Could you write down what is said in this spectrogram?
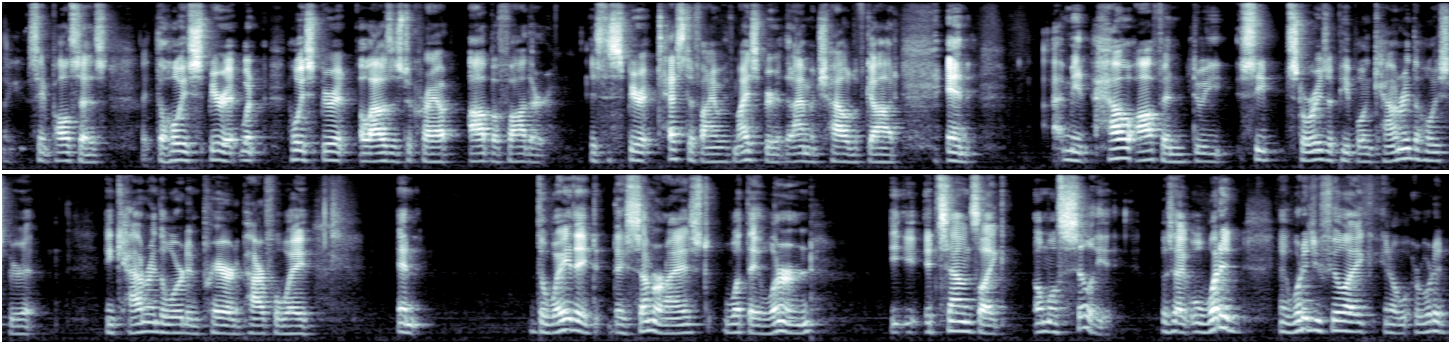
Like St. Paul says, like the Holy Spirit, when Holy Spirit allows us to cry out, Abba Father, is the Spirit testifying with my spirit that I'm a child of God. And I mean, how often do we see stories of people encountering the Holy Spirit, encountering the Lord in prayer in a powerful way, and the way they they summarized what they learned, it, it sounds like almost silly. It was like, well, what did you know, what did you feel like, you know, or what did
